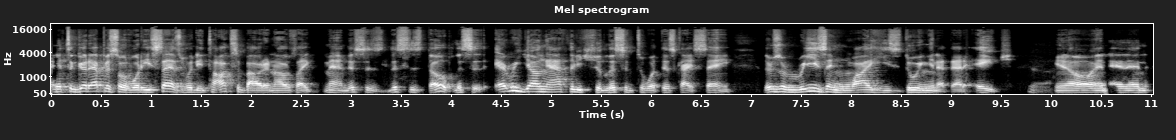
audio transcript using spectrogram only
Yeah, and it's a good episode. What he says, what he talks about, and I was like, man, this is this is dope. This is every young athlete should listen to what this guy's saying there's a reason why he's doing it at that age, yeah. you know, and and and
